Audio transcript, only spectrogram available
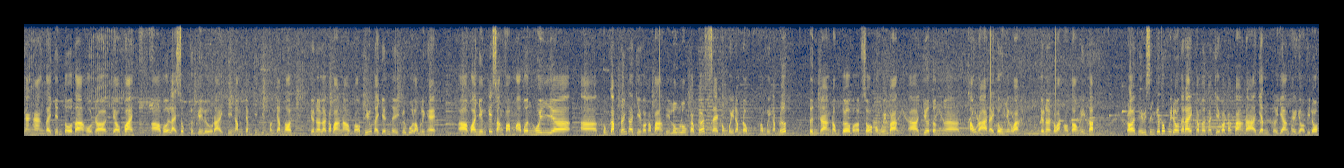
ngân hàng tài chính Toyota hỗ trợ cho vay à, với lãi suất cực kỳ ưu đãi chỉ 5.99% thôi. Cho nên là các bạn nào có thiếu tài chính thì cứ vui lòng liên hệ. À, và những cái sản phẩm mà bên Huy à, à, cung cấp đến các anh chị và các bạn thì luôn luôn cam kết xe không bị đâm đụng không bị ngập nước tình trạng động cơ và hộp số còn nguyên bản à, chưa từng à, tháo rã đại tu nha các bạn. Cho nên các bạn hoàn toàn yên tâm. Rồi thì xin kết thúc video tại đây. Cảm ơn các chị và các bạn đã dành thời gian theo dõi video.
